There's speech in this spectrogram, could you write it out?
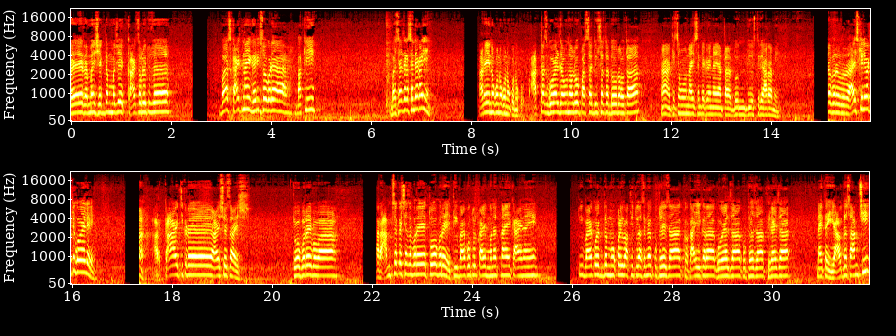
अरे रमेश एकदम मजेत. काय चालू आहे तुझं? बस काहीच नाही घरी सगळ्या. बाकी? बसायचं का संध्याकाळी? अरे नको नको नको नको. आत्ताच गोव्याला जाऊन आलो. पाच सहा दिवसाचा दौरा होता. हां त्याच्यामुळे नाही संध्याकाळी नाही. आता दोन दिवस तरी आराम आहे. बरोबर बरं आयस केली वाटते गोव्याला? अरे काय तिकडे? आयशेच आयश तो बरं आहे बाबा. अरे आमचं कशाचं बरं आहे? तो बरं आहे. ती बायको तुला काही म्हणत नाही काय नाही. ती बायको एकदम मोकळी वागते तुला सांगा कुठे जा काही करा गोव्याला जा कुठे जा फिरायला जा. नाही तर यावदस आमची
